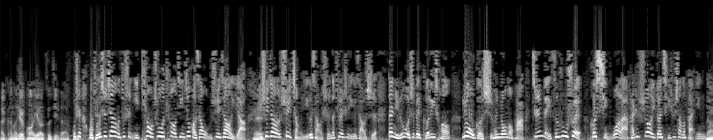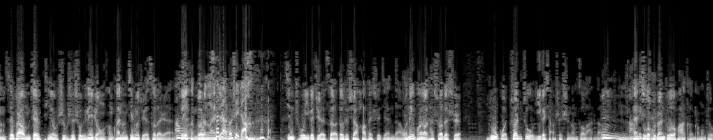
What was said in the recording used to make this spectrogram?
呃，可能这位朋友也有自己的。不是，我觉得是这样的，就是你跳出和跳进，就好像我们睡觉一样，你睡觉睡整一个小时，那确实是一个小时。但你如果是被隔离成六个十分钟的话，其实每次入睡和醒过来还是需要一段情绪上的反应的。嗯，所以不知道我们这位听友是不是属于那种很快能进入角色的人？所以很多人来三秒钟睡着，进出一个角色都是需要耗费时间的。我那个朋友他说的是。如果专注一个小时是能做完的，嗯嗯，但是如果不专注的话，可能就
